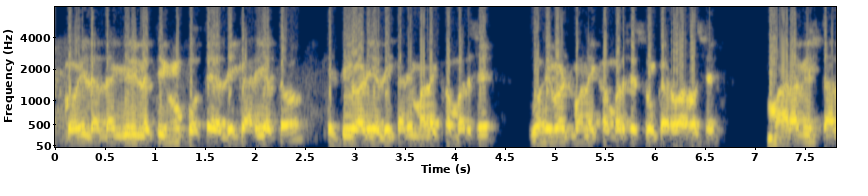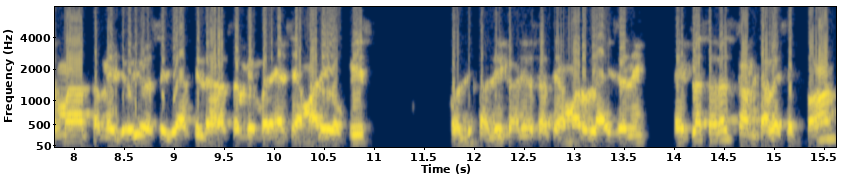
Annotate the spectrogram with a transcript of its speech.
કોઈ દાદાગીરી નથી. હું પોતે અધિકારી હતો, ખેતીવાડી અધિકારી, મને ખબર છે. વહીવટ મને ખબર છે શું કરવાનો છે. મારા વિસ્તારમાં તમે જોયું હશે, જ્યારથી ધારાસભ્ય બન્યા છે, અમારી ઓફિસ અધિકારીઓ સાથે અમારું લાયઝનિંગ એટલા સરસ કામ ચાલે છે. પણ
